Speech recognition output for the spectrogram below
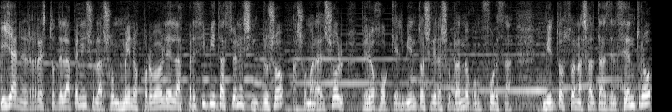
Y ya en el resto de la península son menos probables las precipitaciones, incluso asomará el sol, pero ojo que el viento seguirá soplando con fuerza. Vientos zonas altas del centro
